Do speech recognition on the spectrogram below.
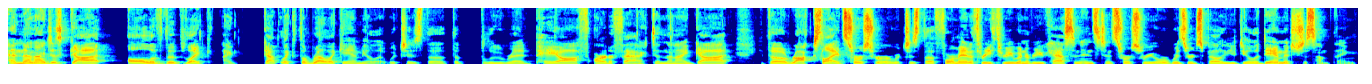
and then I just got all of the like I got like the relic amulet, which is the the blue red payoff artifact, and then I got the rock slide sorcerer, which is the four mana three three. Whenever you cast an instant sorcery or wizard spell, you deal a damage to something.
